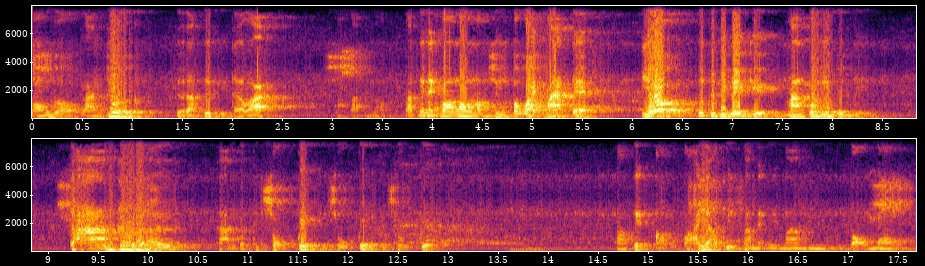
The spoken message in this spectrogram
monggo lanjut. Berarti didawak Tapi nek wong-wong sing tuwek makeh yo kudu dipikir mampu nih Cangker ae, cangker disopir, disopir, disopir. Tapi kok payah bisa nek imami tomo.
